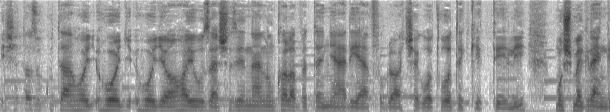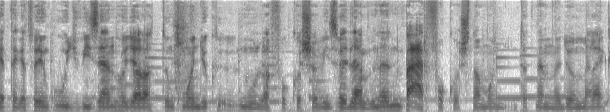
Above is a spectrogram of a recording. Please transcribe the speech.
És hát azok után, hogy, hogy, hogy a hajózás azért nálunk alapvetően nyári elfoglaltság ott volt egy-két téli, most meg rengeteget vagyunk úgy vízen, hogy alattunk mondjuk nulla fokos a víz, vagy nem, pár fokos, na mondj, tehát nem nagyon meleg.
